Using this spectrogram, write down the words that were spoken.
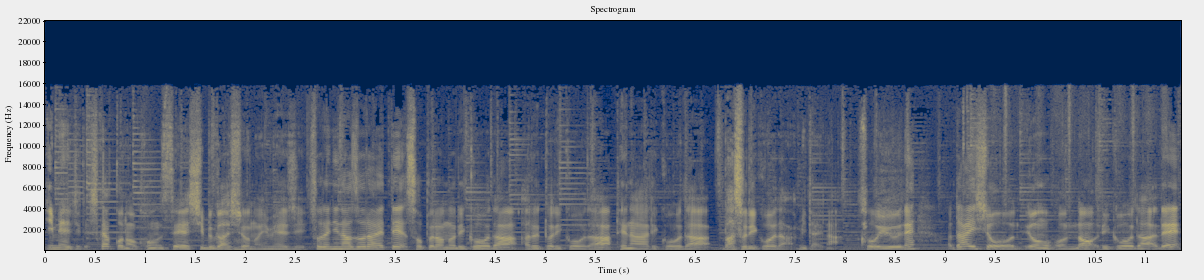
イメージですか？この混声支部合唱のイメージ、それになぞらえてソプラノリコーダーアルトリコーダーテナーリコーダーバスリコーダーみたいなそういうね大小4本のリコーダーで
